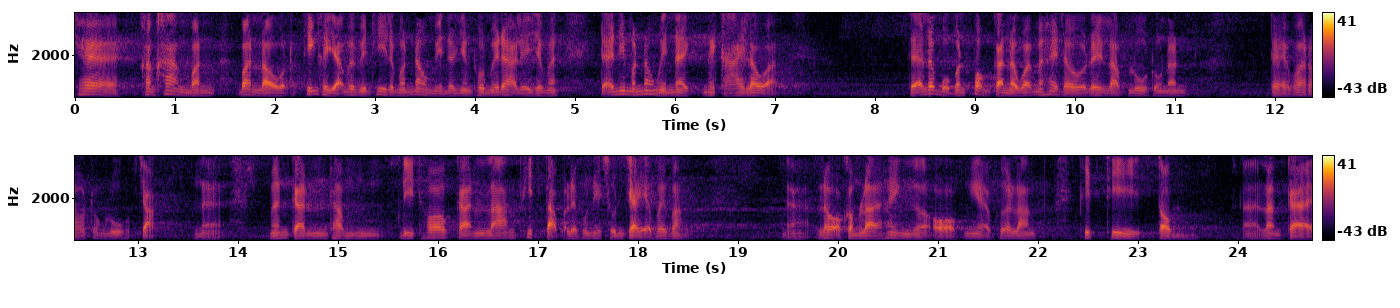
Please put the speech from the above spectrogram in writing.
แค่ข้างๆบ้านบ้านเราทิ้งขยะไม่เป็นที่แล้วมันเน่าเหม็นเรายังทนไม่ได้เลยใช่ไหมแต่อันนี้มันเน่าเหม็นในในกายเราอะ่ะ แต่ระบบมันป้องกันเอาไว้ไม่ให้เราได้รับรู้ตรงนั้น แต่ว่าเราต้องรู้จักนะเหมือนการทำดีท้อการล้างพิษตับอะไรพวกนี้สนใจเอาไว้บ้างนะแล้วออกกำลังให้เหงื่อออกเนี่ยเพื่อล้างพิษที่ต่อมร่างกาย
